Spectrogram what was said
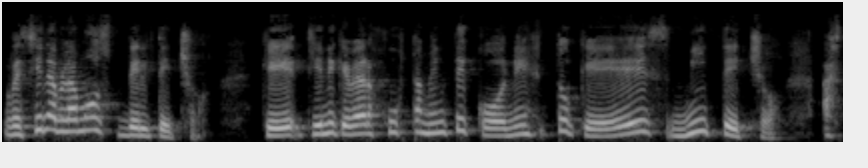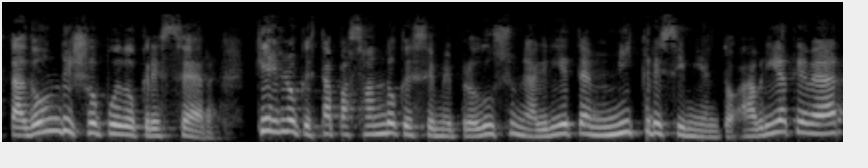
recién hablamos del techo que tiene que ver justamente con esto que es mi techo, hasta dónde yo puedo crecer, qué es lo que está pasando que se me produce una grieta en mi crecimiento. Habría que ver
